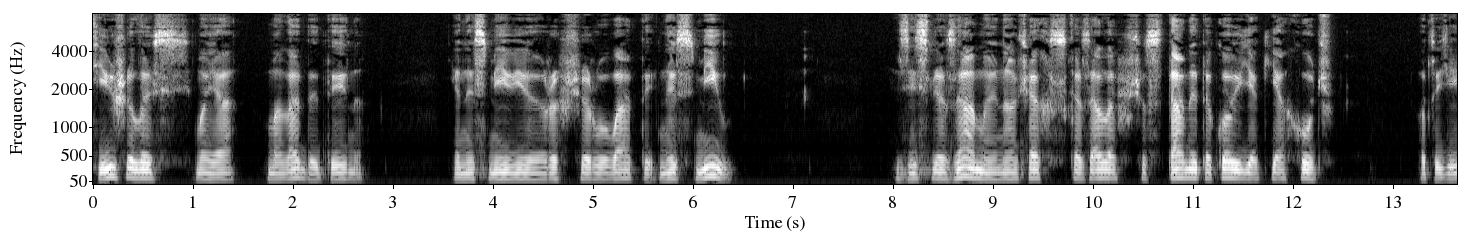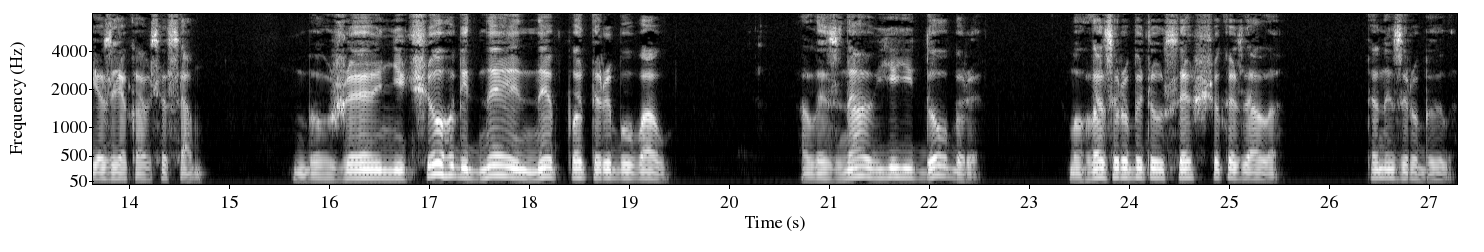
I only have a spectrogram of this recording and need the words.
тішилась моя мала дитина. Я не смів її розчарувати, не смів. Зі сльозами на очах сказала, що стане такою, як я хочу. От тоді я злякався сам, бо вже нічого від неї не потребував, але знав її добре, могла зробити все, що казала, та не зробила.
